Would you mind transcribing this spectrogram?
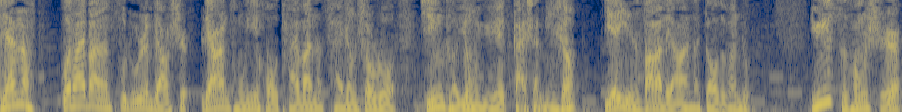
前呢，国台办副主任表示，两岸统一后，台湾的财政收入仅可用于改善民生，也引发了两岸的高度关注。与此同时，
